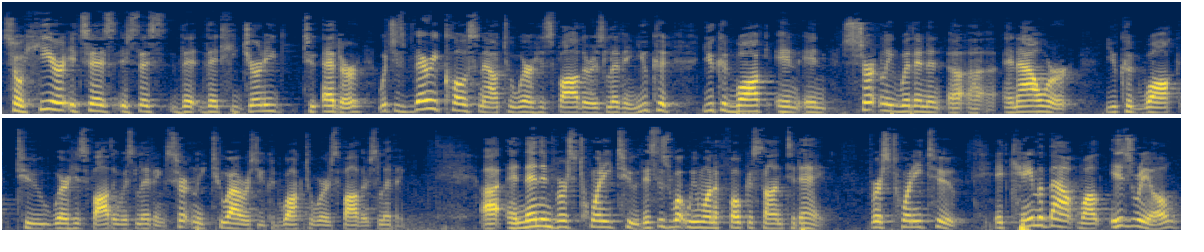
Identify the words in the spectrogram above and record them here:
So here it says, it says that, that he journeyed to Eder, which is very close now to where his father is living. You could, you could walk in, in certainly within an, uh, uh, an hour, you could walk to where his father was living. Certainly two hours you could walk to where his father's living. Uh, and then in verse 22, this is what we want to focus on today. Verse 22. It came about while Israel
